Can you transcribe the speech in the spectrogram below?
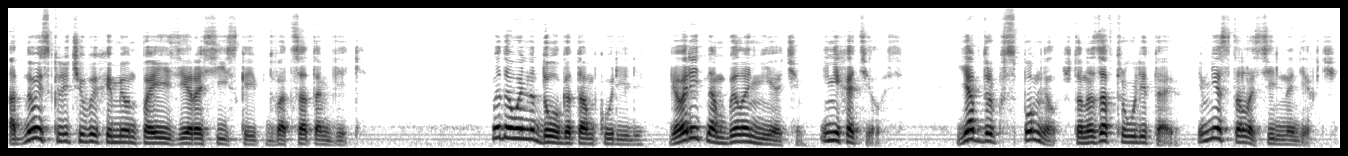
одно из ключевых имен поэзии российской в 20 веке. Мы довольно долго там курили. Говорить нам было не о чем и не хотелось. Я вдруг вспомнил, что на завтра улетаю, и мне стало сильно легче.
